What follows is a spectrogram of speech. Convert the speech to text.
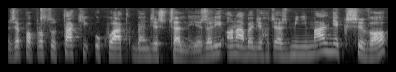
że po prostu taki układ będzie szczelny. Jeżeli ona będzie chociaż minimalnie krzywo,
